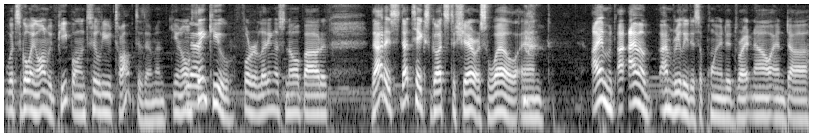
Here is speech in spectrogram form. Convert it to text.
what's going on with people until you talk to them and you know, Yeah. thank you for letting us know about it. That is that takes guts to share as well and I am I- I'm a, I'm really disappointed right now, and uh,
